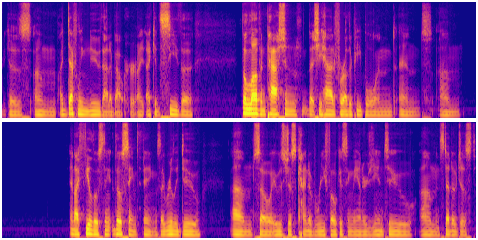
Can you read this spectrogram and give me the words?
because um, I definitely knew that about her. I, I could see the the love and passion that she had for other people and and um and I feel those things those same things. I really do. Um so it was just kind of refocusing the energy into um instead of just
